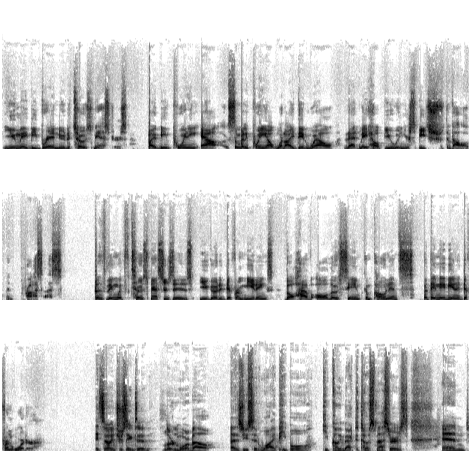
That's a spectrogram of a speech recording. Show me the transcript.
you may be brand new to Toastmasters. By being pointing out somebody pointing out what I did well, that may help you in your speech development process. The thing with Toastmasters is you go to different meetings, they'll have all those same components, but they may be in a different order. It's so interesting to learn more about, as you said, why people keep coming back to Toastmasters. And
